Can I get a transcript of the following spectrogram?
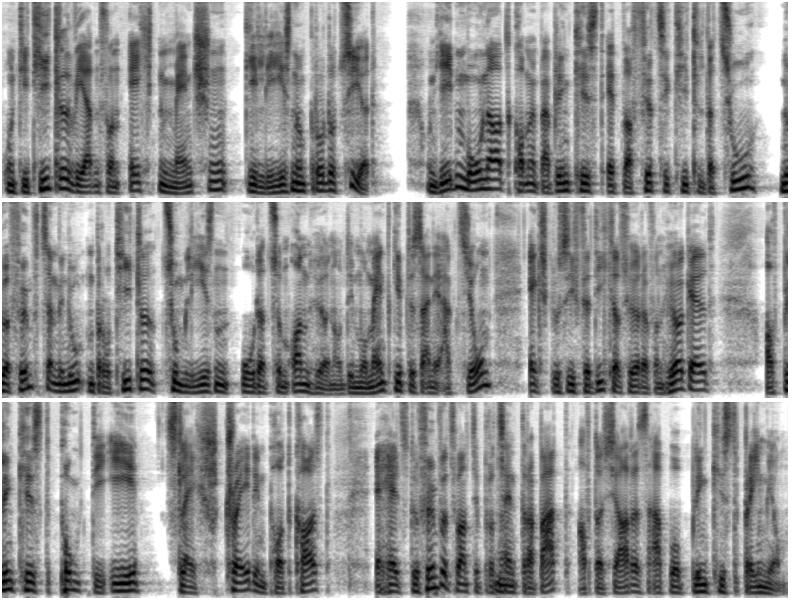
Und die Titel werden von echten Menschen gelesen und produziert. Und jeden Monat kommen bei Blinkist etwa 40 Titel dazu, nur 15 Minuten pro Titel zum Lesen oder zum Anhören. Und im Moment gibt es eine Aktion, exklusiv für dich als Hörer von Hörgeld, auf blinkist.de slash Trading Podcast erhältst du 25% Rabatt auf das Jahresabo Blinkist Premium.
